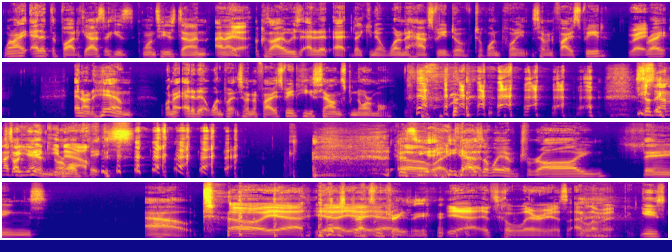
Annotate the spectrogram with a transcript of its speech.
when I edit the podcast, he's once he's done, and I Yeah. because I always edit it at like you know one and a half speed to to one point seven five speed, Right. Right. And on him, when I edit at one point seven five speed, he sounds normal. You sound like a Yankee now. Because Oh, he, he has a way of drawing things out. Oh yeah, yeah, it yeah, yeah. crazy. Yeah, it's hilarious. I love it. He's,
